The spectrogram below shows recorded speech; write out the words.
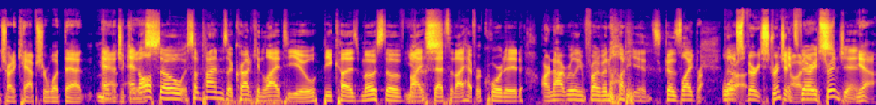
try to capture what that magic and, and is. also sometimes a crowd can lie to you because most of my Yes. sets that I have recorded are not really in front of an audience because like well, they're- it's very stringent. it's very audience. stringent. Yeah,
